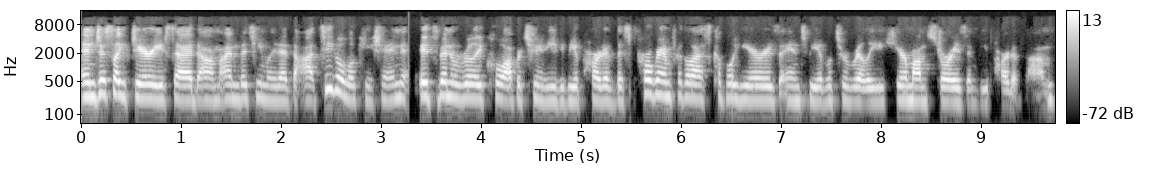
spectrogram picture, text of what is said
and just like jerry said um, i'm the team lead at the otsego location. It's been a really cool opportunity to be a part of this program for the last couple years and to be able to really hear mom stories and be part of them.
